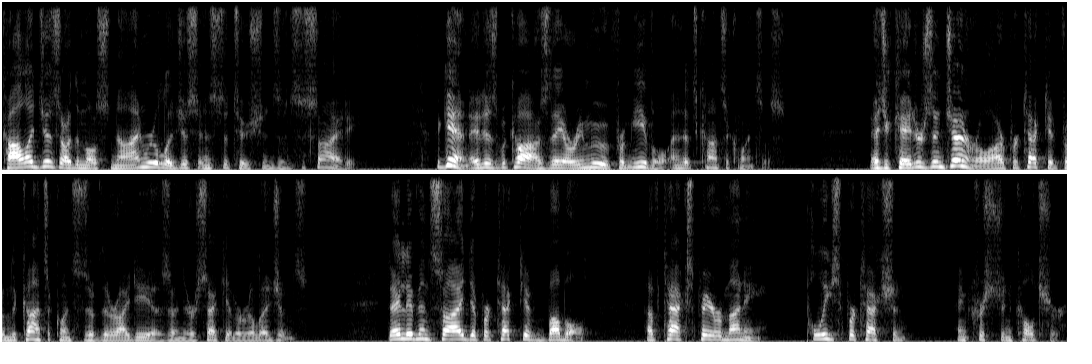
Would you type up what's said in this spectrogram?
Colleges are the most non religious institutions in society. Again, it is because they are removed from evil and its consequences. Educators in general are protected from the consequences of their ideas and their secular religions. They live inside the protective bubble of taxpayer money, police protection, and Christian culture.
